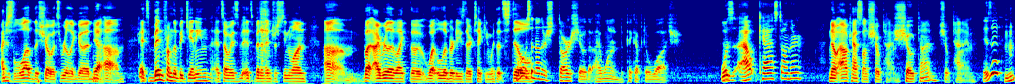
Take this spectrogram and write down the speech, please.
I just love the show. It's really good. Yeah. Um, Good. it's been from the beginning. It's always it's been an interesting one. Um, but I really like the what liberties they're taking with it. Still, What was another Star show that I wanted to pick up to watch? Was Outcast on there? no Outcast on Showtime. Showtime? Showtime. Is it? Mhm.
